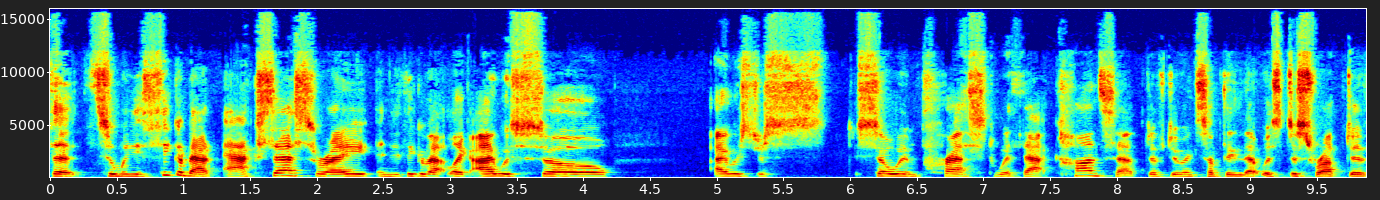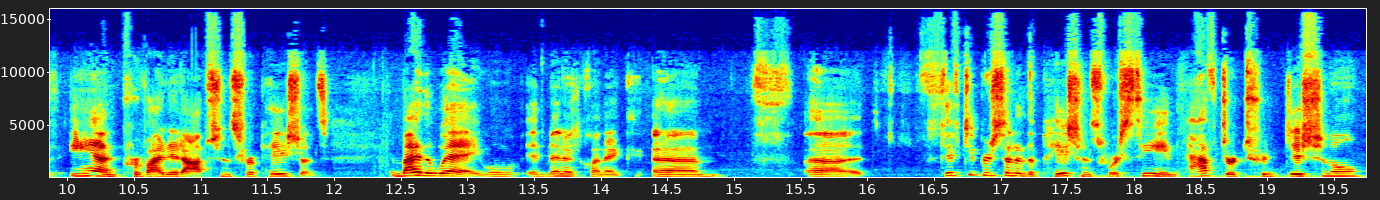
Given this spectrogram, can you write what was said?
the so when you think about access, right, and you think about like I was so I was just so impressed with that concept of doing something that was disruptive and provided options for patients. And by the way, when in Minute Clinic, um, uh, 50% of the patients were seen after traditional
